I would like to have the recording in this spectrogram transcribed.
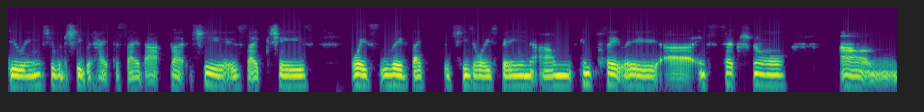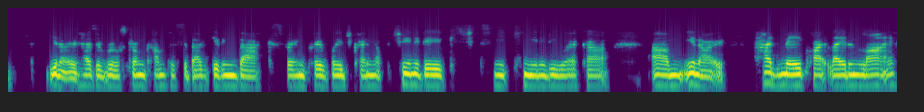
doing. She would she would hate to say that, but she is like she's always lived like she's always been um, completely uh, intersectional. Um, you know, has a real strong compass about giving back, spreading privilege, creating opportunity, community worker. Um, you know, had me quite late in life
